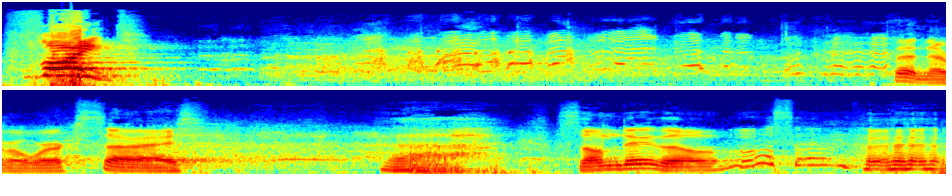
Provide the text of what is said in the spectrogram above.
Fight! that never works. All right. Ah, someday, though. Awesome. All right.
